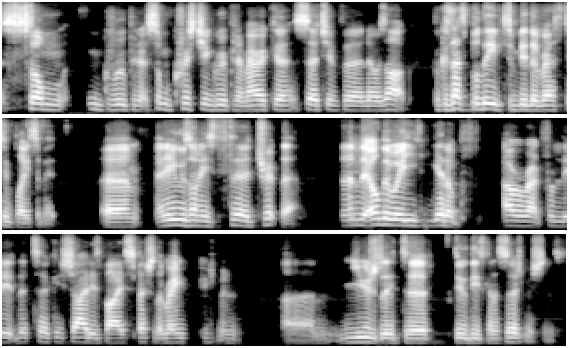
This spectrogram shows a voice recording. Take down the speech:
some group in some Christian group in America searching for Noah's Ark because that's believed to be the resting place of it. Um, and he was on his third trip there. And the only way you can get up Ararat from the, the Turkish side is by special arrangement, um, usually to do these kind of search missions.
